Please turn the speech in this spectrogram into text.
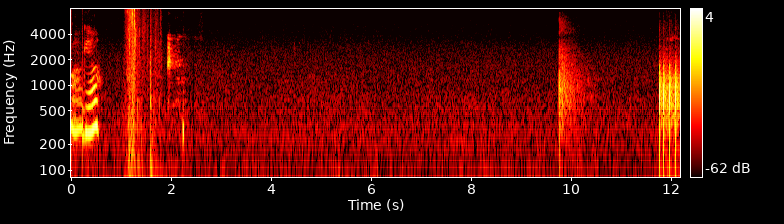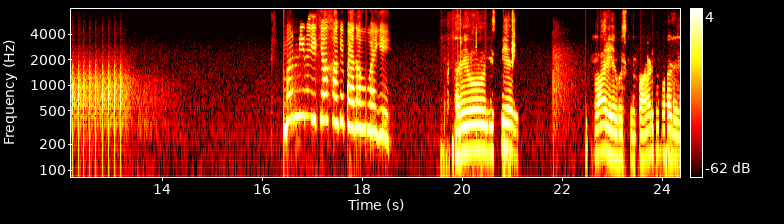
आ गया मर नहीं रहा ये क्या खा के पैदा हुआ है ये? अरे वो इसके पहाड़ है उसके पहाड़ के पहाड़ है।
